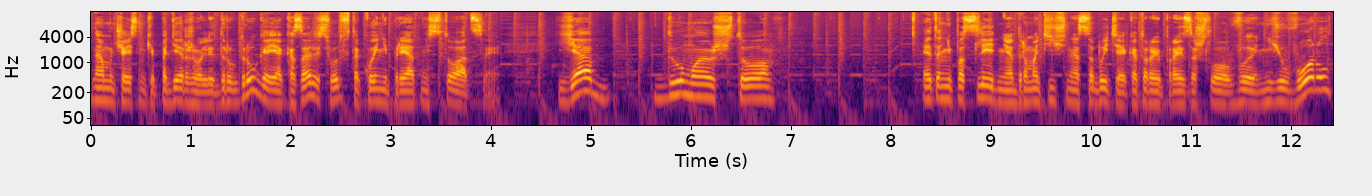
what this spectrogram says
Нам участники поддерживали друг друга и оказались вот в такой неприятной ситуации. Я думаю, что это не последнее драматичное событие, которое произошло в New World.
